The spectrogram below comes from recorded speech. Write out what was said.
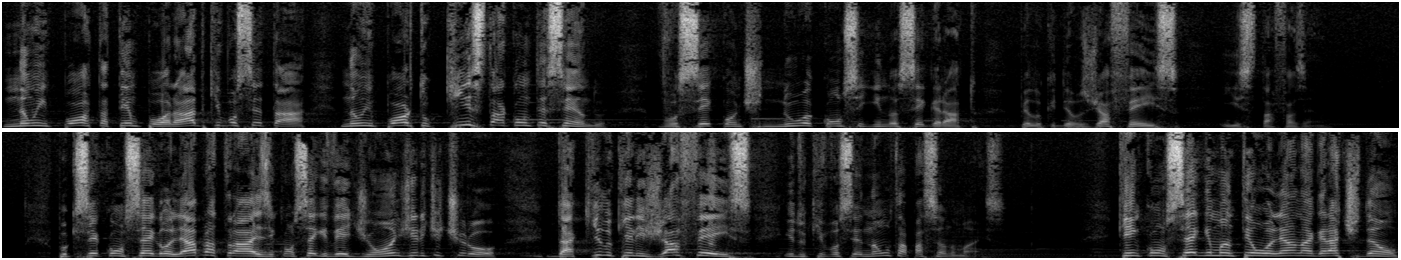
não importa a temporada que você está, não importa o que está acontecendo, você continua conseguindo ser grato pelo que Deus já fez e está fazendo. Porque você consegue olhar para trás e consegue ver de onde Ele te tirou, daquilo que Ele já fez e do que você não está passando mais. Quem consegue manter o olhar na gratidão,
